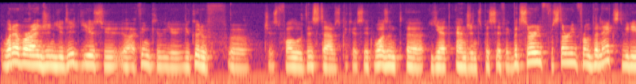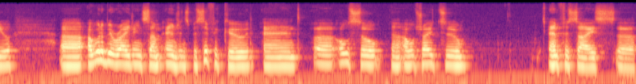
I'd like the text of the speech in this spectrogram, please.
whatever engine you did use, you, I think you, you could have uh, just followed these steps because it wasn't uh, yet engine specific. But starting, starting from the next video, uh, I will be writing some engine specific code and uh, also uh, I will try to emphasize uh,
